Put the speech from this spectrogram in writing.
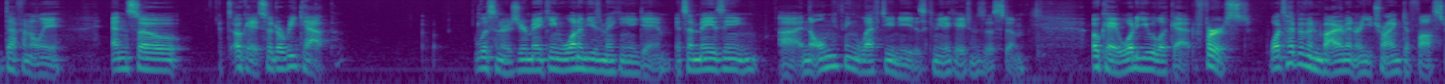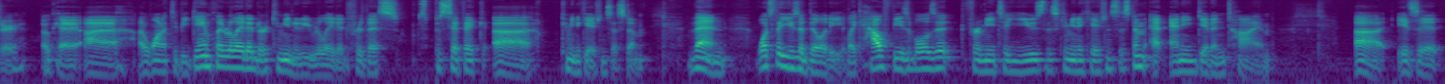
Definitely. And so, it's- okay, so to recap, listeners, you're making, one of you is making a game. It's amazing. Uh, and the only thing left you need is a communication system. Okay, what do you look at? First, what type of environment are you trying to foster? Okay, uh, I want it to be gameplay related or community related for this specific uh, communication system. Then, what's the usability? Like, how feasible is it for me to use this communication system at any given time? Uh, is it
